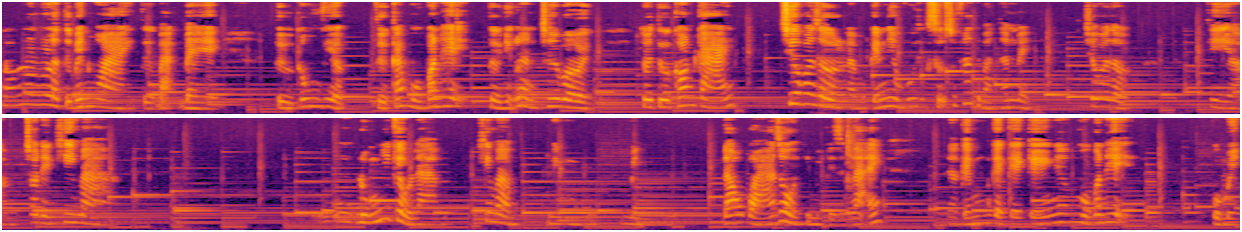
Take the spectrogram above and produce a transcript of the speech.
nó luôn luôn là từ bên ngoài, từ bạn bè từ công việc từ các mối quan hệ từ những lần chơi bời rồi từ con cái. Chưa bao giờ là một cái niềm vui thực sự xuất phát từ bản thân mình. Chưa bao giờ. Thì uh, cho đến khi mà đúng như kiểu là khi mà mình mình đau quá rồi thì mình phải dừng lại là cái cái cái cái mối quan hệ của mình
